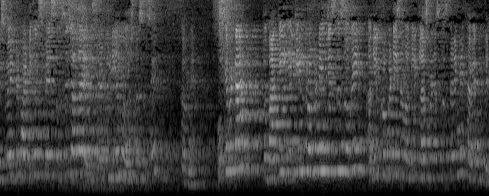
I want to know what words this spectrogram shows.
इसमें इंटर पार्टिकल स्पेस सबसे ज़्यादा है, इसमें मीडियम और उसमें सबसे कम है। ओके ओके बेटा तो बाकी ये तीन प्रॉपर्टीज़ डिस्कस हो गई। अगली प्रॉपर्टीज़ हम अगली क्लास में डिस्कस करेंगे। हैव ए गुड डे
